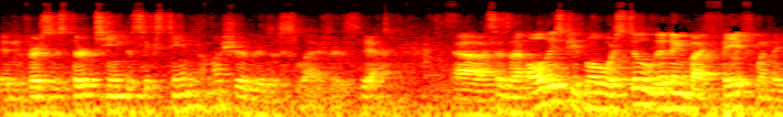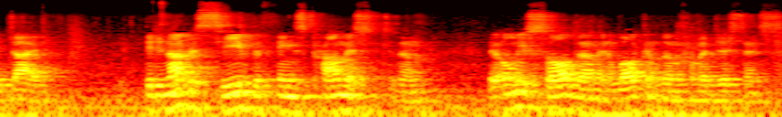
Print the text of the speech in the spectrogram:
in verses 13 to 16, I'm not sure if there's a slide for this, yeah, uh, says that all these people were still living by faith when they died. They did not receive the things promised to them, they only saw them and welcomed them from a distance,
